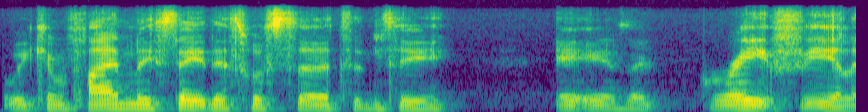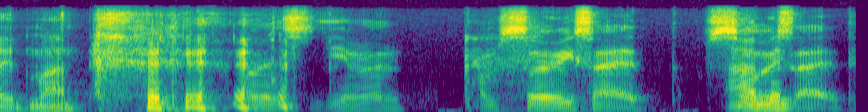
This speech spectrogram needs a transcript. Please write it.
We can finally say this with certainty. It is a great feeling, man. Honestly, man, I'm so excited. So I'm in- excited.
